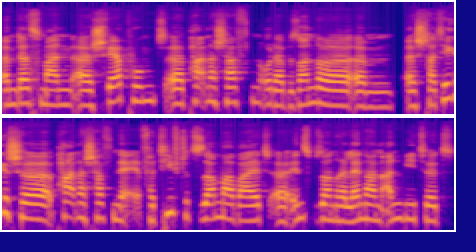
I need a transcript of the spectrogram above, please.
ähm, dass man äh, Schwerpunktpartnerschaften äh, oder besondere ähm, äh, strategische Partnerschaften, eine vertiefte Zusammenarbeit, insbesondere Ländern anbietet,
